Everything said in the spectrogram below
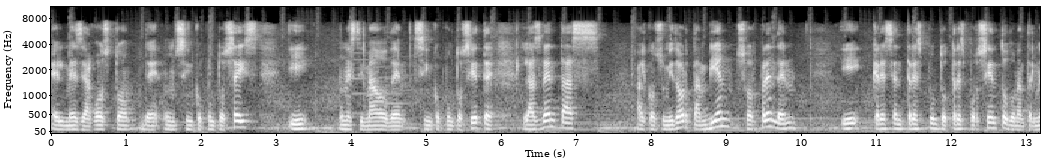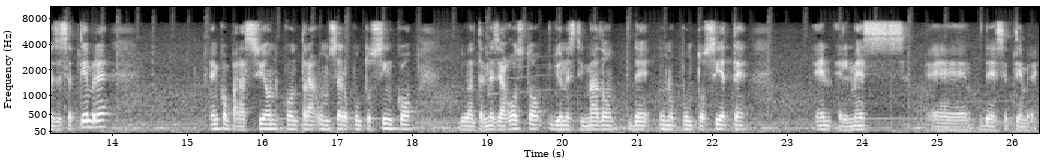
el mes de agosto de un 5.6 y un estimado de 5.7. Las ventas al consumidor también sorprenden y crecen 3.3% durante el mes de septiembre en comparación contra un 0.5 durante el mes de agosto y un estimado de 1.7 en el mes eh, de septiembre.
